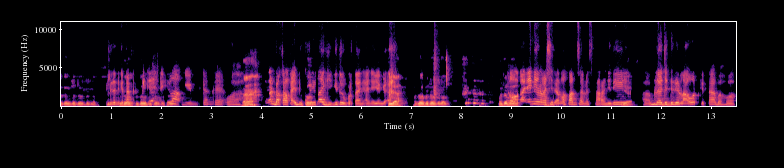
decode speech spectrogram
betul betul betul. giliran kita betul, betul, betul, dihilangin kan kayak wah. Nah, kan bakal kayak buku lagi gitu pertanyaannya ya enggak iya betul betul betul. Betul, betul. makanya ini masih relevan sampai sekarang. Jadi yeah. Iya. uh, belajar dari laut kita bahwa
